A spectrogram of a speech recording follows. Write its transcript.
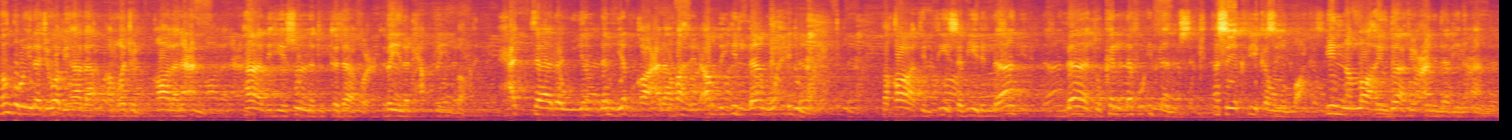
فانظروا إلى جواب هذا الرجل. قال نعم هذه سنة التدافع بين الحق والباطل. حتى لو لم يبقى على ظهر الأرض إلا موحد واحد. فقاتل في سبيل الله لا تكلف إلا نفسك. فسيكفيكهم الله. إن الله يدافع عن الذين آمنوا.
